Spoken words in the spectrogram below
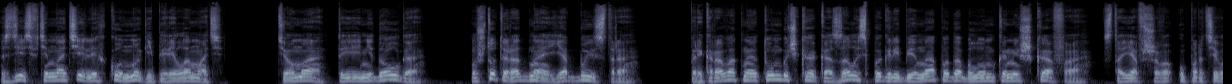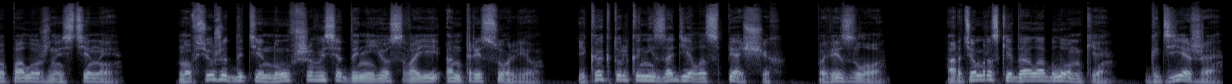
Здесь в темноте легко ноги переломать. Тёма, ты недолго? Ну что ты, родная, я быстро». Прикроватная тумбочка оказалась погребена под обломками шкафа, стоявшего у противоположной стены, но все же дотянувшегося до нее своей антресолью. И как только не задело спящих, повезло. Артем раскидал обломки. «Где же?»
